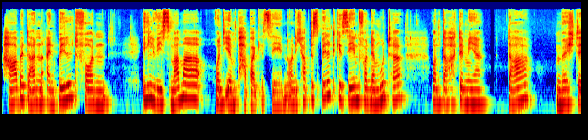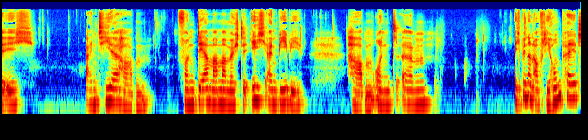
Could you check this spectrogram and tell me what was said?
habe dann ein Bild von Ilvis Mama und ihrem Papa gesehen. Und ich habe das Bild gesehen von der Mutter und dachte mir, da möchte ich ein Tier haben. Von der Mama möchte ich ein Baby haben. Und ähm, ich bin dann auf die Homepage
